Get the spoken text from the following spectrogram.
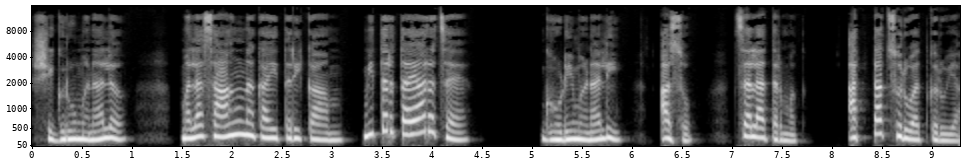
शिगरू म्हणाल मला सांग ना काहीतरी काम मी तर तयारच आहे. घोडी म्हणाली असो चला तर मग आत्ताच सुरुवात करूया.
